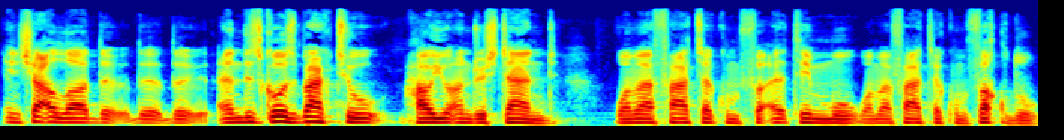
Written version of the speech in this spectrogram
inshallah, the, the, the, and this goes back to how you understand وَمَا فَاتَكُمْ فَأَتِمُّوا وَمَا فَاتَكُمْ فَقْضُوا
